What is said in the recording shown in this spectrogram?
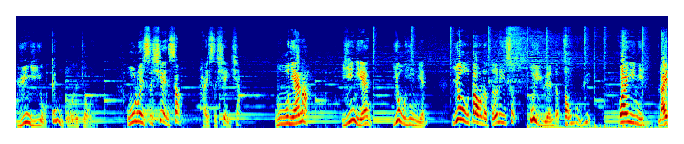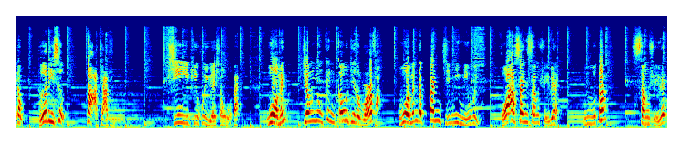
与你有更多的交流。无论是线上还是线下，五年了，一年又一年，又到了德林社会员的招募月，欢迎您来到德林社大家庭。新一批会员小伙伴，我们将用更高级的玩法，我们的班级命名为华山商学院、武当商学院，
